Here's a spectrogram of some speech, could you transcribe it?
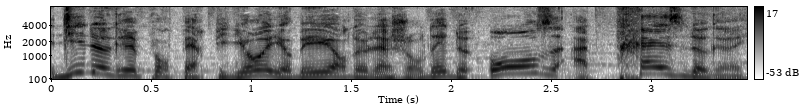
10 degrés pour Perpignan et au meilleur de la journée de 11 à 13 degrés.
